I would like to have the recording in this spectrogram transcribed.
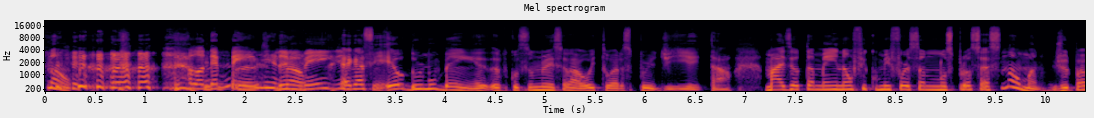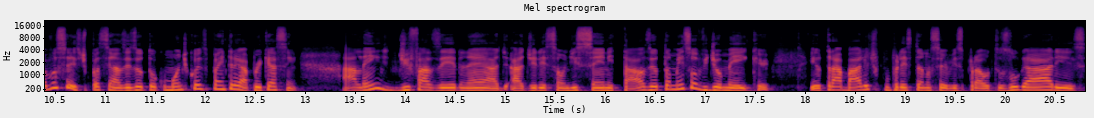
Não, Falou depende, né? Não, Depende. é que assim, eu durmo bem. Eu, costumo dormir, sei lá, 8 horas por dia e tal. Mas eu também não fico me forçando nos processos, não, mano. Juro pra vocês. Tipo assim, às vezes eu tô com um monte de coisa pra entregar. Porque assim, além de fazer, né, a, a direção de cena e tal, eu também sou videomaker. Eu trabalho, tipo, prestando serviço pra outros lugares.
